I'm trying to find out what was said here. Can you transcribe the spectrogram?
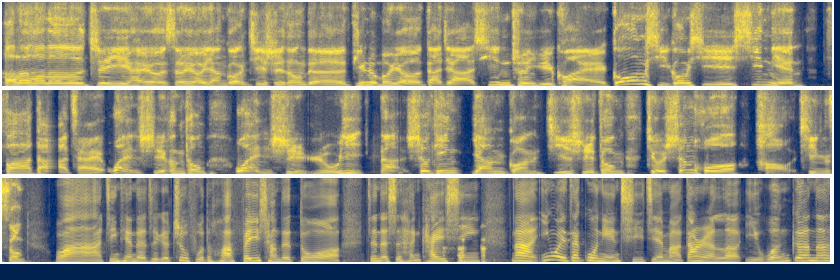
，Hello，Hello，志毅，还有所有央广即时通的听众朋友，大家新春愉快，恭喜恭喜，新年！发大财，万事亨通，万事如意。那收听央广即时通，就生活好轻松。哇，今天的这个祝福的话非常的多，真的是很开心。那因为在过年期间嘛，当然了，以文哥呢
